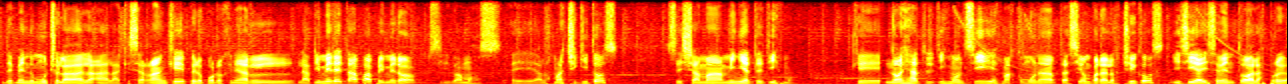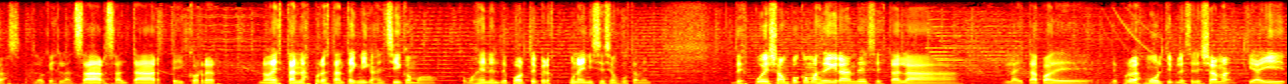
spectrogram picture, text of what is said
depende mucho la edad a la que se arranque, pero por lo general la primera etapa, primero, si vamos eh, a los más chiquitos, se llama mini atletismo, que no es atletismo en sí, es más como una adaptación para los chicos, y sí, ahí se ven todas las pruebas, lo que es lanzar, saltar y correr no están las pruebas tan técnicas en sí como, como es en el deporte, pero es una iniciación justamente. Después ya un poco más de grandes está la, etapa de, pruebas múltiples, se le llama, que ahí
